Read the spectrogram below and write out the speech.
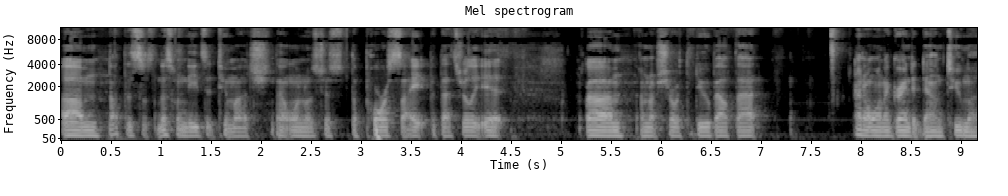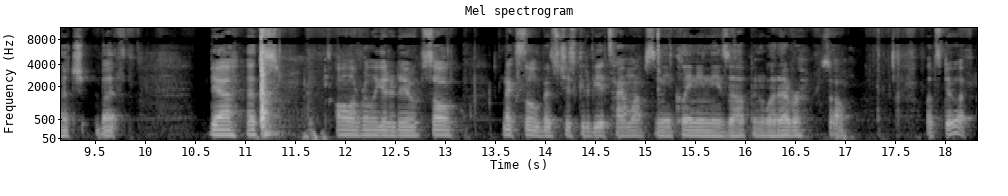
Um, not this, this one needs it too much. That one was just the poor site, but that's really it. Um, I'm not sure what to do about that. I don't want to grind it down too much, but yeah, that's all I'm really going to do. So next little bit's just going to be a time lapse of me cleaning these up and whatever. So let's do it.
